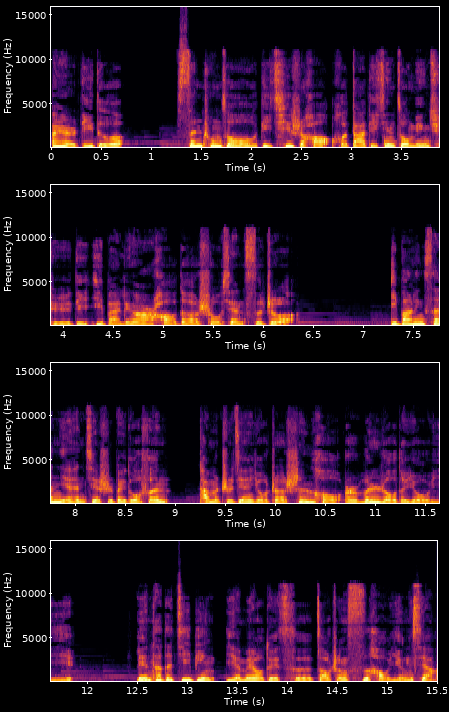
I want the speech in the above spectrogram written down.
埃尔迪德，三重奏第七十号和大提琴奏鸣曲第一百零二号的受献词者。一八零三年结识贝多芬，他们之间有着深厚而温柔的友谊，连他的疾病也没有对此造成丝毫影响。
